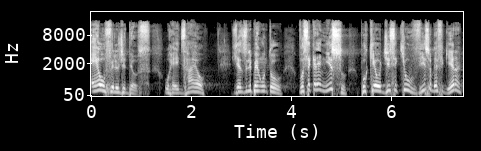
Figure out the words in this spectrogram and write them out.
é o Filho de Deus, o Rei de Israel. Jesus lhe perguntou: Você crê nisso porque eu disse que o vi sob a figueira?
